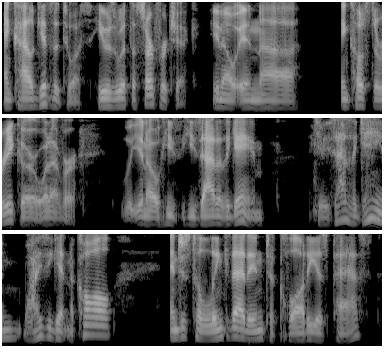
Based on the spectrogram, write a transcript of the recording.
And Kyle gives it to us. He was with the surfer chick, you know, in uh in Costa Rica or whatever. You know, he's he's out of the game. Like, if he's out of the game, why is he getting a call? And just to link that into Claudia's past,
